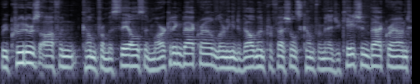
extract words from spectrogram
Recruiters often come from a sales and marketing background. Learning and development professionals come from an education background.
